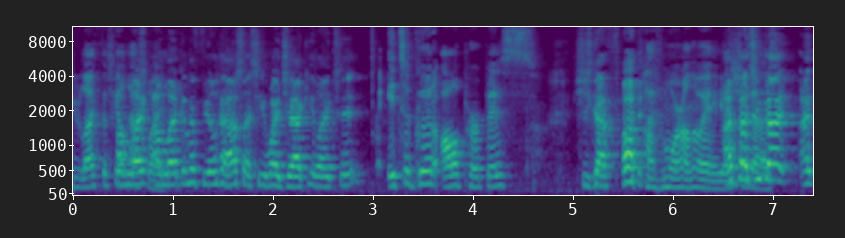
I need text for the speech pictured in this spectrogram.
you like the Fieldhouse I'm like I'm liking the Fieldhouse. I see why Jackie likes it. it's a good all-purpose. She's got five. I have more on the way. I Yes, thought you got. I,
